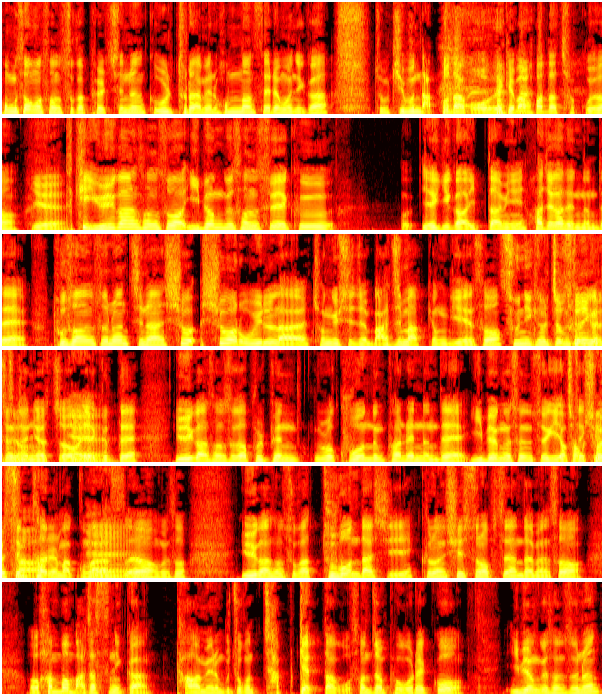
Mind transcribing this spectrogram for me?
홍성은 선수가 펼치는 그 울트라맨 홈런 세레머니가 좀 기분 나쁘다고 이렇게 맞받아쳤고요. 예. 특히 유희관 선수와 이병규 선수의 그 얘기가 입담이 화제가 됐는데 두 선수는 지난 10월, 10월 5일 날 정규 시즌 마지막 경기에서 순위 결정전 이었죠. 순위 결정전이었죠. 예. 그때 유희관 선수가 불펜으로 구원 등판을 했는데 이병규 선수에게 역대. 결승타를 맞고 예. 말았어요. 그래서 유희관 선수가 두 번 다시 그런 실수는 없어야 한다면서 어, 한 번 맞았으니까 다음에는 무조건 잡겠다고 선전포고를 했고 이병규 선수는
